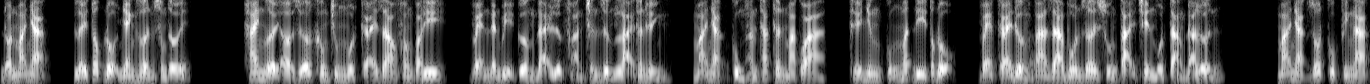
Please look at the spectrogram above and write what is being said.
đón mã nhạc, lấy tốc độ nhanh hơn xông tới. Hai người ở giữa không trung một cái giao phong qua đi, vẹn đen bị cường đại lực phản chấn dừng lại thân hình, mã nhạc cùng hắn thác thân mà qua, thế nhưng cũng mất đi tốc độ vẽ cái đường pa ra buôn rơi xuống tại trên một tảng đá lớn. Mã nhạc rốt cục kinh ngạc,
